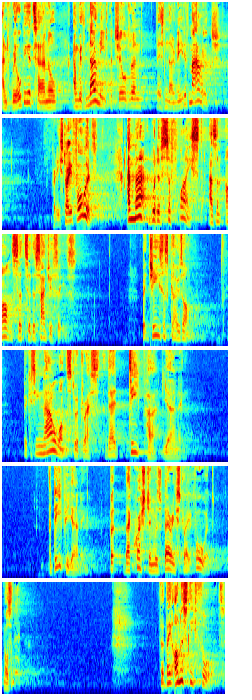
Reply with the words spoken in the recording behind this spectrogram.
and will be eternal, and with no need for children, there's no need of marriage. Pretty straightforward. And that would have sufficed as an answer to the Sadducees. But Jesus goes on because he now wants to address their deeper yearning. A deeper yearning. But their question was very straightforward, wasn't it? That they honestly thought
